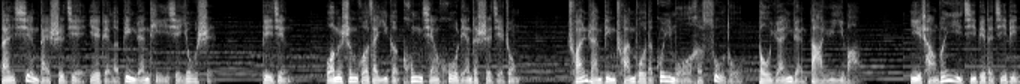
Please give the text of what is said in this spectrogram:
但现代世界也给了病原体一些优势。毕竟，我们生活在一个空前互联的世界中，传染病传播的规模和速度都远远大于以往。一场瘟疫级别的疾病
